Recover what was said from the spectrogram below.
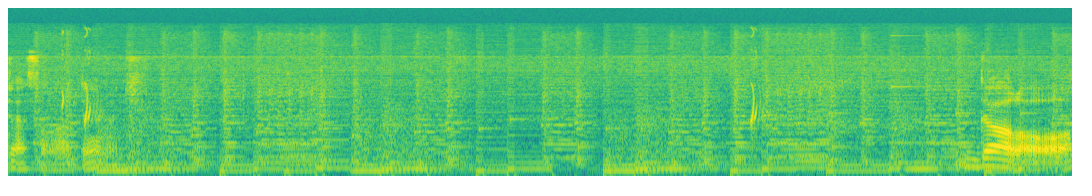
That's a lot of damage. Gallo.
